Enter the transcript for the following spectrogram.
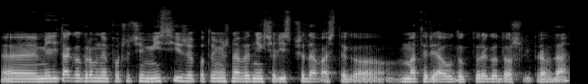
E, mieli tak ogromne poczucie misji, że potem już nawet nie chcieli sprzedawać tego materiału, do którego doszli, prawda?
